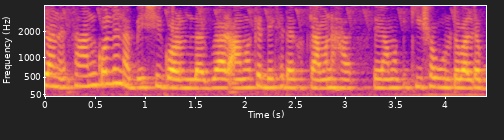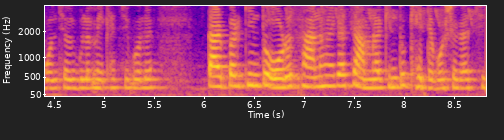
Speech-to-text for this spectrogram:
জানে, স্নান করলে না বেশি গরম লাগবে। আর আমাকে দেখে দেখো কেমন হাসছে, আমাকে কী সব উল্টোপাল্টা বলছে, ওইগুলো মেখেছি বলে। তারপর কিন্তু ওরও স্নান হয়ে গেছে, আমরা কিন্তু খেতে বসে গেছি।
